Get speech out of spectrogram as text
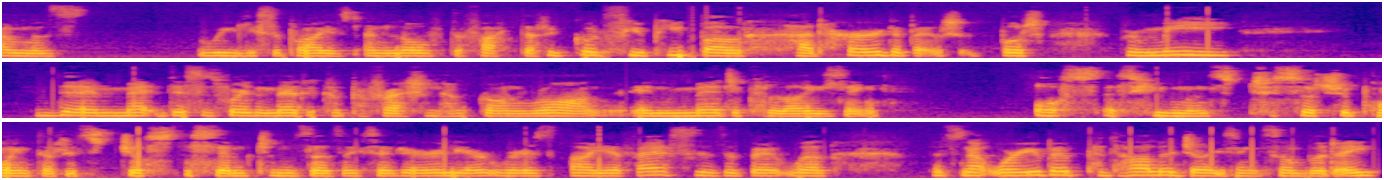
and was really surprised and loved the fact that a good few people had heard about it. But for me, the this is where the medical profession have gone wrong in medicalizing us as humans to such a point that it's just the symptoms, as I said earlier, whereas IFS is about, well, let's not worry about pathologizing somebody.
